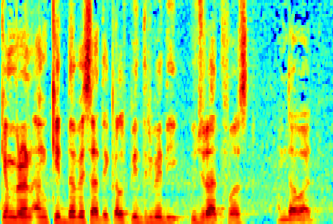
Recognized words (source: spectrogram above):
કેમેરામેન અંકિત દવે સાથે કલ્પિત ત્રિવેદી, ગુજરાત ફર્સ્ટ અમદાવાદ.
